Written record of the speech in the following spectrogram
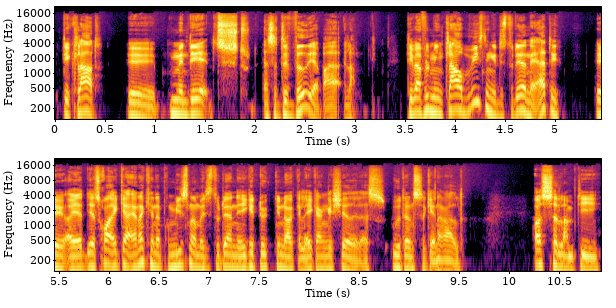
Det er klart. Øh, men det, altså, det ved jeg bare, eller det er i hvert fald min klare overbevisning, at de studerende er det. Øh, og jeg, jeg tror ikke, jeg anerkender præmissen om, at de studerende ikke er dygtige nok, eller ikke engageret i deres uddannelse generelt. Også selvom de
